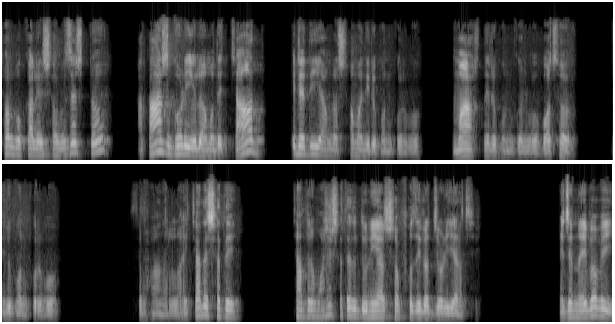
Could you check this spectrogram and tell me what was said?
সর্বকালের সর্বশ্রেষ্ঠ আকাশ ঘড়ি হলো আমাদের চাঁদ এটা দিয়ে আমরা সময় নিরূপণ করব, মাস নিরূপণ করব, বছর নিরূপণ করব। সুবহান আল্লাহ এই চাঁদের সাথে, চাঁদ্র মাসের সাথে দুনিয়ার সব ফজিলত জড়িয়ে আছে। এজন্য এভাবেই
